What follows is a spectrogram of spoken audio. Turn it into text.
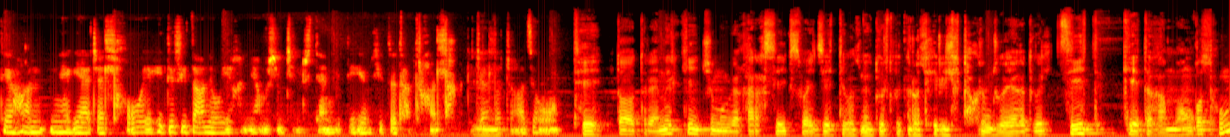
тэгээ хонд нь яг яаж алах уу яг хэдээс хэдэн оны үеийнх нь ямар шин чанартай юм гэдгийг ерөнхийдөө тодорхойлох гэж ойлгож байгаа үү? Тий. Одоо тэр Америкийн ч юм ингээ гаргасан XYZ-ийг бол нэгдүгээр бид нар бол хэрэглэх тохиромжгүй ягаад гэвэл Z гэдэг байгаа Монгол хүн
